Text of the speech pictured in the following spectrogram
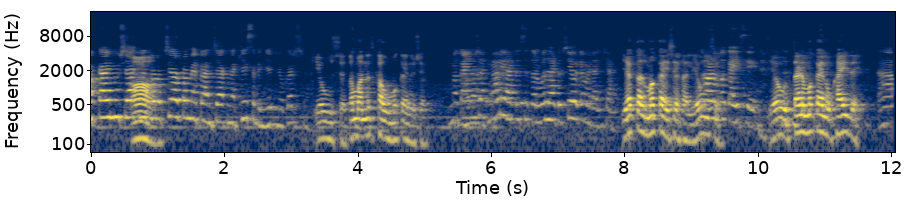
મકાઈનું શાક ને. થોડુંક સેવ ટમેટાનું શાક ને ખીચડી જેટલું કરશું. એવું છે. તમારે નથી ખાવું મકાઈનું શાક? મકાઈનું શાક મારી હાટું છે તારું બધા હાટું સેવ ટમેટાનું શાક. એક જ મકાઈ છે ખાલી એવું છે? મકાઈ એવું ત્રણ મકાઈ નું ખાઈ જાય. હા,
